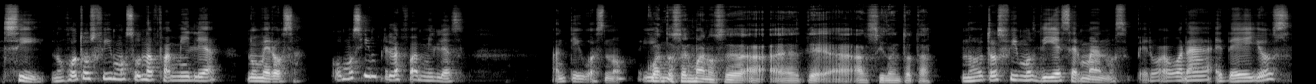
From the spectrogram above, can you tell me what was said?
Sí, nosotros fuimos una familia numerosa, como siempre las familias antiguas, ¿no? ¿Cuántos hermanos eh, han sido en total? Nosotros fuimos 10 hermanos, pero ahora de ellos,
